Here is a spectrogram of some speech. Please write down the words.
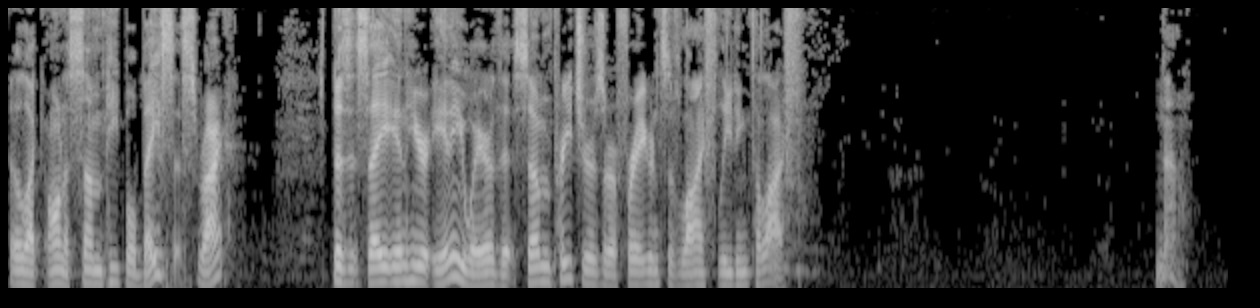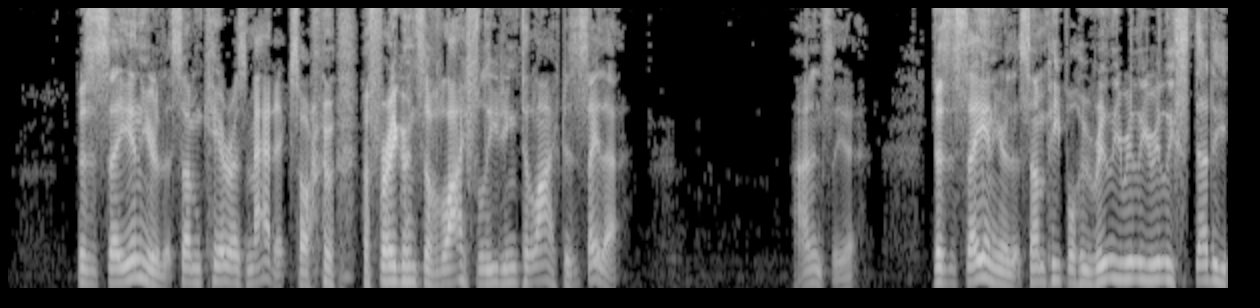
uh, like on a some people basis, right? Does it say in here anywhere that some preachers are a fragrance of life leading to life? No. Does it say in here that some charismatics are a fragrance of life leading to life? Does it say that? I didn't see it. Does it say in here that some people who really, really, really study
